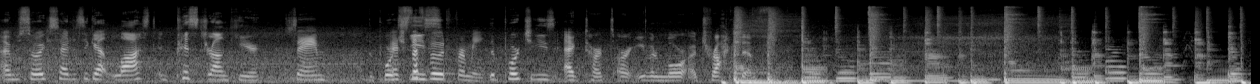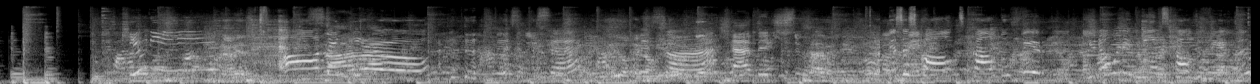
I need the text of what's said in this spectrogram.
I'm so excited to get lost and piss drunk here. Same. The It's Portuguese, the food for me. the Portuguese egg tarts are even more attractive. Oh, thank you. Miss Isa, Miss Zara. Cabbage soup. This is called caldo verde. You know what it means, caldo verde?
